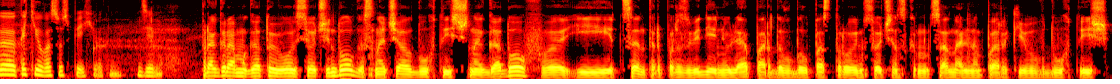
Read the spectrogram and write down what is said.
э, какие у вас успехи в этом деле? Программа готовилась очень долго, с начала 2000-х годов, и Центр по разведению леопардов был построен в Сочинском национальном парке в 2000,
